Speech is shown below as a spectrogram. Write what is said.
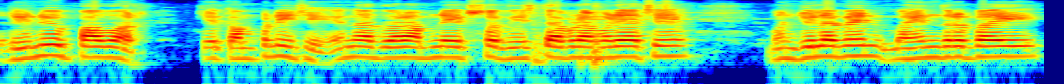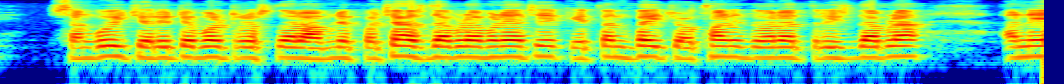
રિન્યુ પાવર જે કંપની છે, એના દ્વારા અમને એકસો વીસ દાબડા મળ્યા છે. મંજુલાબેન, મહેન્દ્રભાઈ સંગોઈ ચેરિટેબલ ટ્રસ્ટ દ્વારા અમને પચાસ દાબડા મળ્યા છે. કેતનભાઈ ચોથાણી દ્વારા ત્રીસ દાબડા અને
